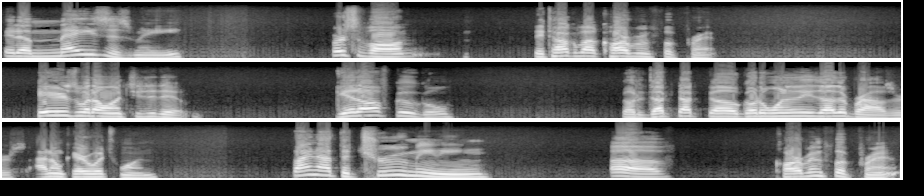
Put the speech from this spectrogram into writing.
it amazes me. First of all, they talk about carbon footprint. Here's what I want you to do get off Google, go to DuckDuckGo, go to one of these other browsers. I don't care which one. Find out the true meaning of carbon footprint.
